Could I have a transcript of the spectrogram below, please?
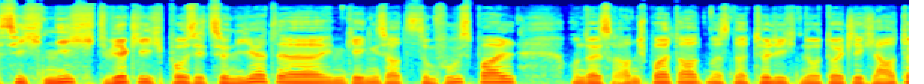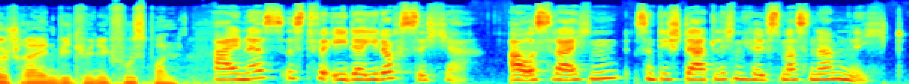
sich nicht wirklich positioniert äh, im Gegensatz zum Fußball. Und als Randsportart muss natürlich nur deutlich lauter schreien wie König Fußball. Eines ist für Eder jedoch sicher. Ausreichend sind die staatlichen Hilfsmaßnahmen nicht.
